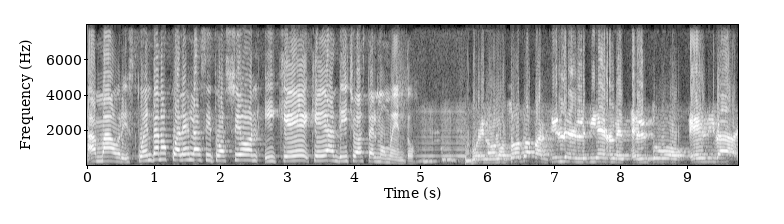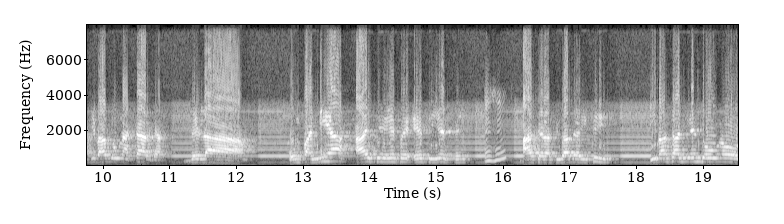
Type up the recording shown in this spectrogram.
A Maurice. Cuéntanos cuál es la situación y qué, qué han dicho hasta el momento. Bueno, nosotros a partir del viernes, él tuvo, él iba llevando una carga de la compañía HFSS hacia la ciudad de Haití iban saliendo unos,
